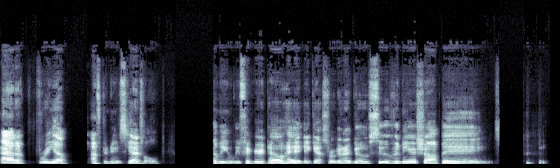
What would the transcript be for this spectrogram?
had a free up afternoon schedule, I mean, we figured, oh, hey, I guess we're gonna go souvenir shopping.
